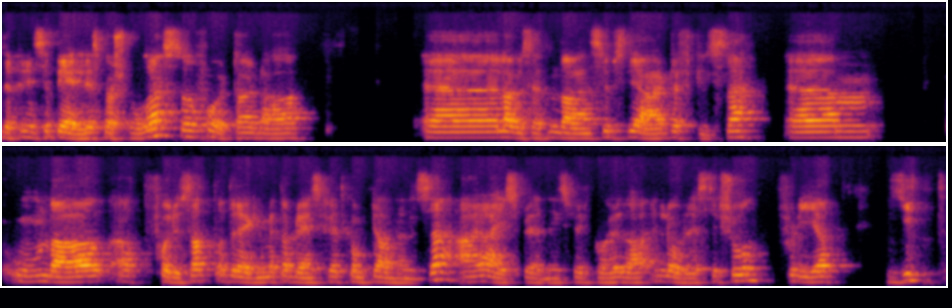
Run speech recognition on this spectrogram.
det prinsipielle spørsmålet, så foretar da eh, lagmannsretten en subsidiær drøftelse. Um, om da at forutsatt at reglene om etableringsfrihet kommer til anvendelse, er eierspredningsvilkåret da en lovrestriksjon. fordi at gitt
